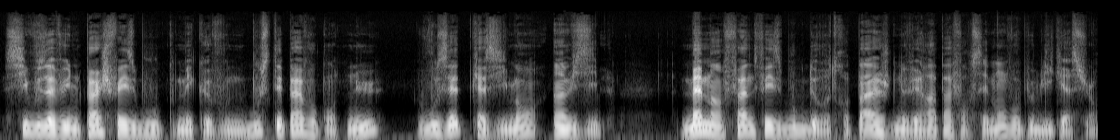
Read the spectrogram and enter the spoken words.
si vous avez une page Facebook mais que vous ne boostez pas vos contenus, vous êtes quasiment invisible. Même un fan Facebook de votre page ne verra pas forcément vos publications.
